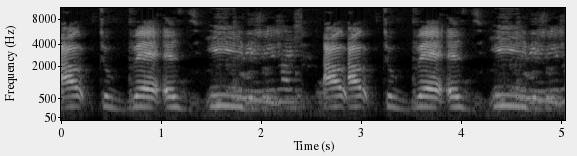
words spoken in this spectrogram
Out to bed is easy. Out, out to bed is eating.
